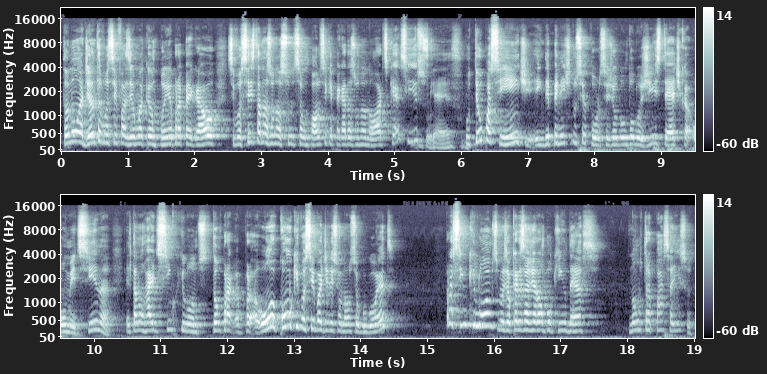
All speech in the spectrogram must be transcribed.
Então não adianta você fazer uma campanha para pegar o. Se você está na zona sul de São Paulo, você quer pegar da zona norte, esquece isso. Esquece. O teu paciente, independente do setor, seja odontologia, estética ou medicina, ele está num raio de 5 km. Então, pra, pra- ou como que você vai direcionar o seu Google Ads? para 5 km, mas eu quero exagerar um pouquinho 10. Não ultrapassa isso.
